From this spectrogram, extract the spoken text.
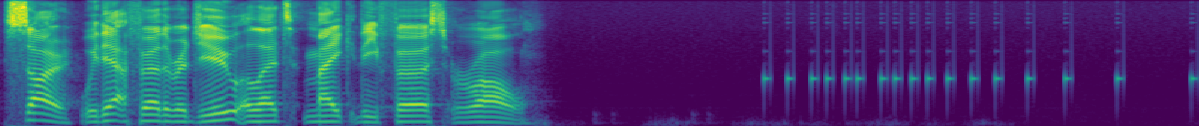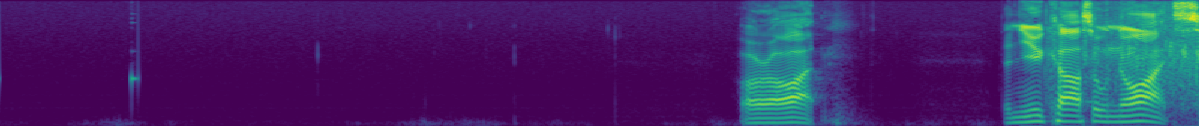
So, without further ado, let's make the first roll. All right. The Newcastle Knights.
